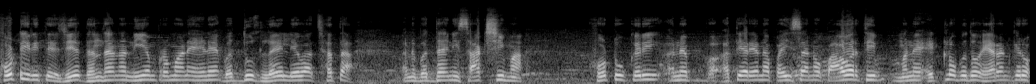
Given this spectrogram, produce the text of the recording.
ખોટી રીતે જે ધંધાના નિયમ પ્રમાણે એણે બધું જ લઈ લેવા છતાં અને બધાની સાક્ષીમાં ખોટું કરી અને અત્યારે એના પૈસાનો પાવરથી મને એટલો બધો હેરાન કર્યો.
